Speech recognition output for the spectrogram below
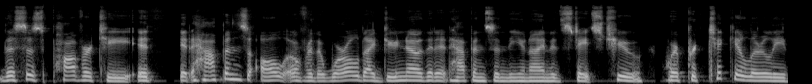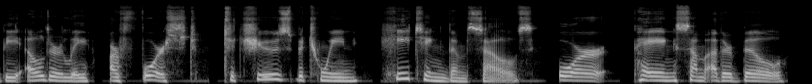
This is poverty. It it happens all over the world. I do know that it happens in the United States too, where particularly the elderly are forced to choose between heating themselves or paying some other bill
